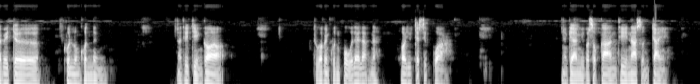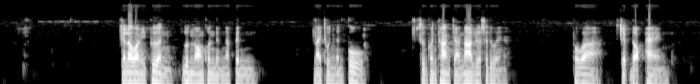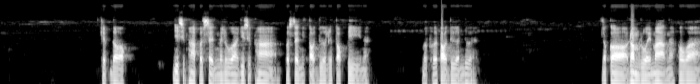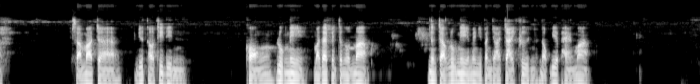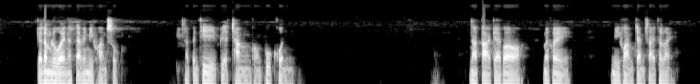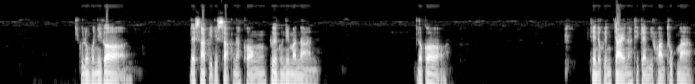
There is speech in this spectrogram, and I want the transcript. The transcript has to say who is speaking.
Speaker 1: ได้ไปเจอคุณลุงคนหนึ่งที่จริงก็ ถือว่าเป็นคุณปู่ได้แล้วนะพออายุเจ็ดสิบกว่าแกมีประสบการณ์ที่น่าสนใจ แกเล่าว่ามีเพื่อนรุ่นน้องคนหนึ่งนะ เป็นนายทุนเงินกู้ ซึ่งค่อนข้างจะน่าเลือดซะด้วยนะ เพราะว่าเก็บดอกแพง เก็บดอก 25%ไม่รู้ว่า 25%นี่ต่อเดือนหรือต่อปีนะมาเพิ่ต่อเดือนด้วย แล้วก็ร่ำรวยมากนะ เพราะว่าสามารถจะยึดเอาที่ดินของลูกหนี้มาได้เป็นจำนวนมาก เนื่องจากลูกหนี้ไม่มีปัญญาจ่ายคืน ดอกเบี้ยแพงมากแกร่ำรวยนะแต่ไม่มีความสุข เป็นที่เกลียดชังของผู้คน หน้าตาแกก็ไม่ค่อยมีความแจ่มใสเท่าไหร่ คุณลุงคนนี้ก็ได้ทราบกิติศัพท์นะของเพื่อนคนนี้มานาน แล้วก็ เห็นอกเห็นใจนะที่แกมีความทุกข์มาก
